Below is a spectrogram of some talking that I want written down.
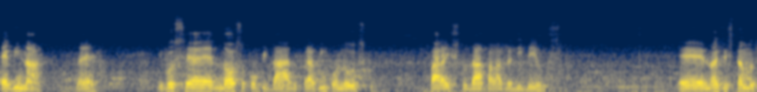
Ebinar, né? E você é nosso convidado para vir conosco para estudar a palavra de Deus. É, nós estamos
